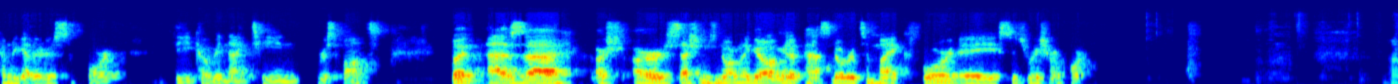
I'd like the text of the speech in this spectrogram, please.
come together to support the COVID-19 response. But as uh, our, our sessions normally go, I'm going to pass it over to Mike for a situation report. All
